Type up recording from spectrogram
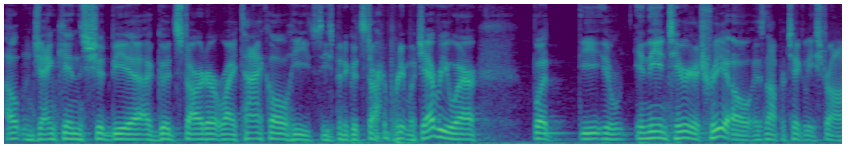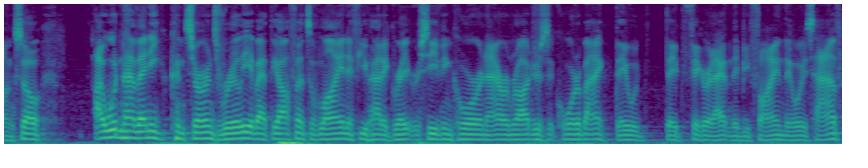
Elgton Jenkins should be a, a good starter at right tackle. He's he's been a good starter pretty much everywhere, but the in the interior trio is not particularly strong. So I wouldn't have any concerns really about the offensive line if you had a great receiving corps and Aaron Rodgers at quarterback. They would they'd figure it out and they'd be fine. They always have.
